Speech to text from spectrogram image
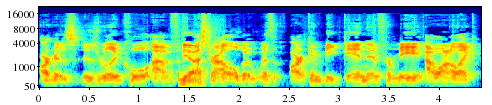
Arc is, is really cool. I've yeah. messed around a little bit with Arc and Begin, and for me, I want to like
